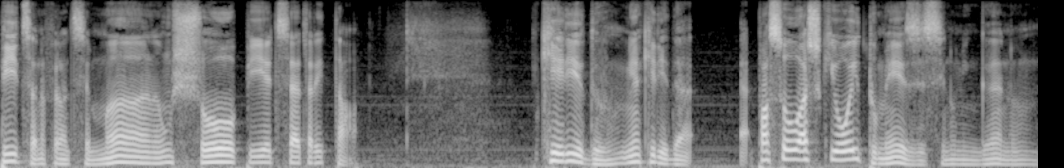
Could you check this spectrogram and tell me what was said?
pizza no final de semana, um chopp, etc e tal. Querido, minha querida, passou acho que oito meses, se não me engano,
